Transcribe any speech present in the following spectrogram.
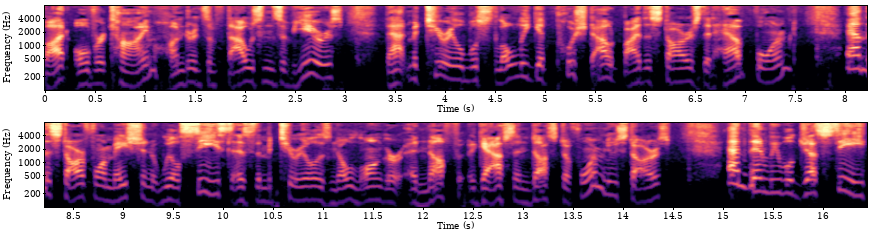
But over time, hundreds of thousands of years, that material will slowly get pushed out by the stars that have formed. And the star formation will cease as the material is no longer enough gas and dust to form new stars. And then we will just see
